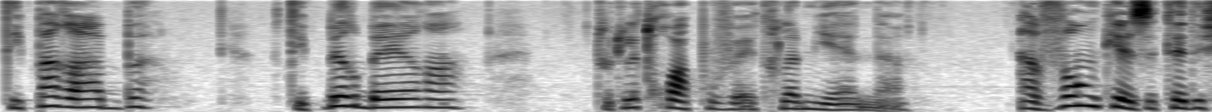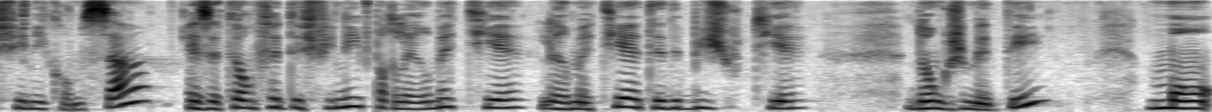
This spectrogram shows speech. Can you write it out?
type arabe, type berbère, toutes les trois pouvaient être la mienne. Avant qu'elles étaient définies comme ça, elles étaient en fait définies par leur métier. Leur métier était de bijoutier. Donc je me dis, mon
